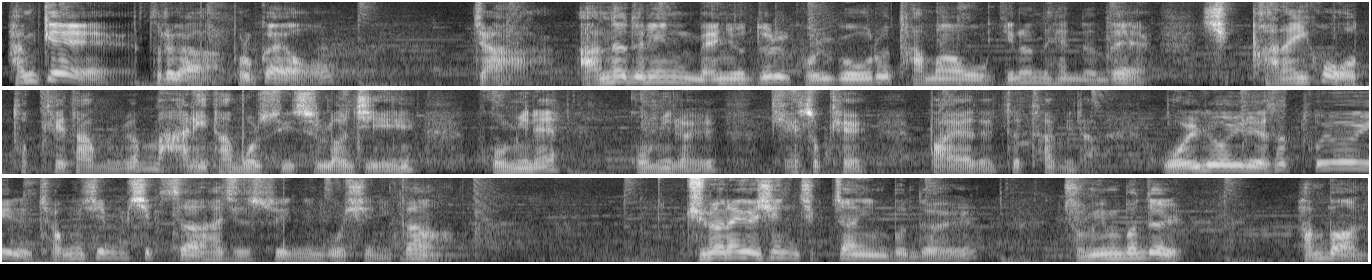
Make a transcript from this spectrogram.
함께 들어가 볼까요? 자, 안내드린 메뉴들 골고루 담아오기는 했는데 식판에 이거 어떻게 담으면 많이 담을 수 있을런지 고민에 고민을 계속해 봐야 될 듯합니다. 월요일에서 토요일 점심 식사 하실 수 있는 곳이니까 주변에 계신 직장인분들, 주민분들 한번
